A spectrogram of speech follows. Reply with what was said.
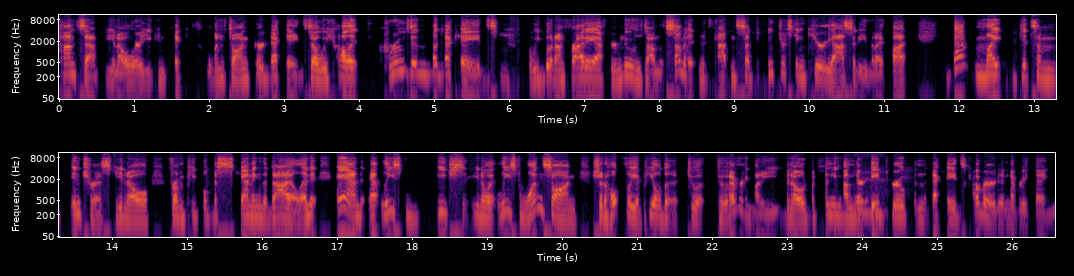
concept, you know, where you can pick one song per decade. So we call it cruising the decades. We do it on Friday afternoons on the summit, and it's gotten such interesting curiosity that I thought that might get some interest, you know, from people just scanning the dial, and it, and at least each you know at least one song should hopefully appeal to to to everybody you know depending on their age group and the decades covered and everything.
